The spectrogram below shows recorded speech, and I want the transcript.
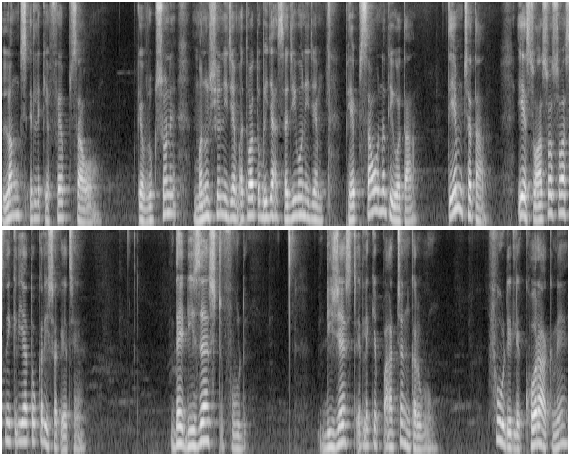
લંગ્સ એટલે કે ફેફસાઓ. કે વૃક્ષોને મનુષ્યની જેમ અથવા તો બીજા સજીવોની જેમ ફેફસાઓ નથી હોતા, તેમ છતાં એ શ્વાસોશ્વાસની ક્રિયા તો કરી શકે છે. દે ડિઝેસ્ટ ફૂડ ડિઝેસ્ટ એટલે કે પાચન કરવું. ફૂડ એટલે ખોરાકને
